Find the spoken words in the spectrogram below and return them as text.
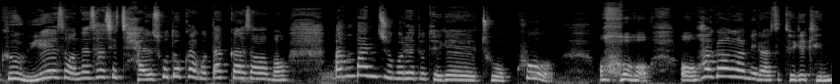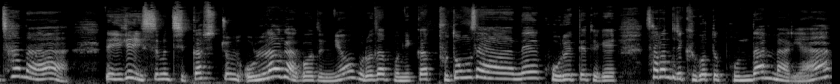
그 위에서는 사실 잘 소독하고 닦아서 뭐 빵 반죽을 해도 되게 좋고 어, 어, 화강암이라서 되게 괜찮아. 근데 이게 있으면 집값이 좀 올라가거든요. 그러다 보니까 부동산을 고를 때 되게 사람들이 그것도 본단 말이야.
